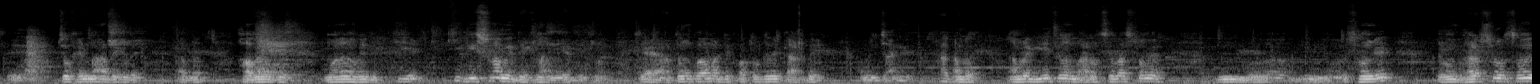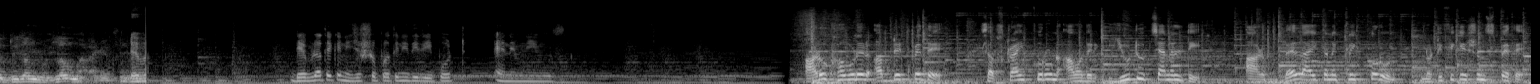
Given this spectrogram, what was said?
সে চোখে না দেখলে আপনার হবে না যে মনে হবে যে কি কি দৃশ্য আমি দেখলাম এ দেখলাম। সে আতঙ্ক আমার যে কতদিনে কাটবে আমি জানি না। আমরা আমরা গিয়েছিলাম ভারত সেবাশ্রমের সঙ্গে। এবং ভারত সময় দুজন মহিলাও মারা গেছে ডেব- ডেবরা থেকে নিজস্ব প্রতিনিধি রিপোর্ট এনএম নিউজ। আরও খবরের আপডেট পেতে সাবস্ক্রাইব করুন আমাদের ইউটিউব চ্যানেলটি আর বেল আইকনে ক্লিক করুন নোটিফিকেশনস পেতে।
